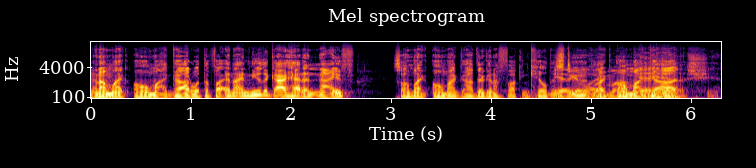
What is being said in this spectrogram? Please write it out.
And I'm like, oh my God, what the fuck? And I knew the guy had a knife. So I'm like, oh my God, they're going to fucking kill this Yeah, dude. Like, oh my Yeah, God. yeah, shit.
